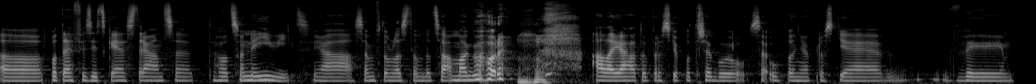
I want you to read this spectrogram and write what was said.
uh, po té fyzické stránce toho, co nejvíc. Já jsem v tomhle tom docela magor, ale já to prostě potřebuju se úplně prostě vy,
